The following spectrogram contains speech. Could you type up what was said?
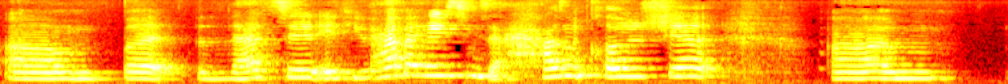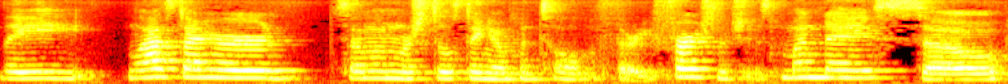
Um, but that's it. If you have a Hastings that hasn't closed yet, um, they last I heard, some of them are still staying open until the 31st, which is Monday. So,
